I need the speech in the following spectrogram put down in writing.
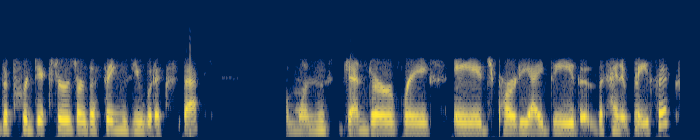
the predictors are the things you would expect: someone's gender, race, age, party ID, the, the kind of basics.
